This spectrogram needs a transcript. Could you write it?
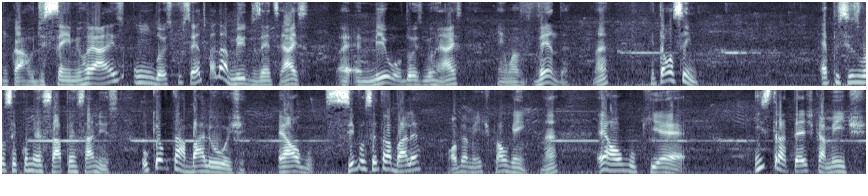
um carro de 100 mil reais, 1, 2% vai dar 1.200 reais, é, é mil ou dois mil reais em uma venda, né? Então assim, é preciso você começar a pensar nisso. O que eu trabalho hoje é algo, se você trabalha, obviamente, para alguém, né? É algo que é estrategicamente,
